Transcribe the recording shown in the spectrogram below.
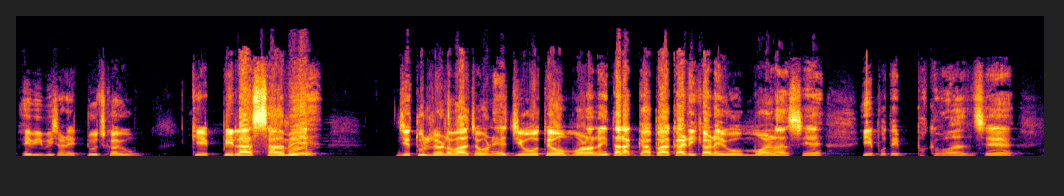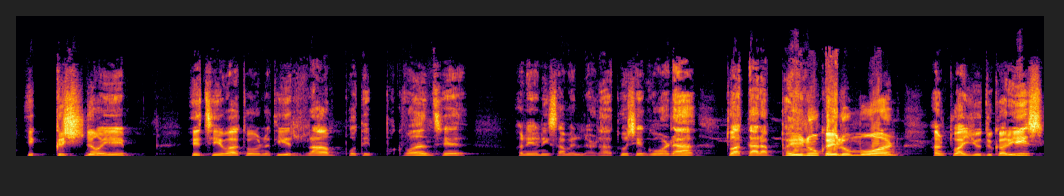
ભાઈ વિભીષણ એટલું જ કહ્યું કે પેલા સામે જે તું લડવા જાઉં ને, જેવો તેવો માણસ નહીં, તારા ગાભા કાઢી કાઢે એવો માણસ છે, એ પોતે ભગવાન છે, એ કૃષ્ણ એ એ જેવા તો નથી, રામ પોતે ભગવાન છે. અને એની સામે લડાતું છે ગોડા. તો આ તારા ભાઈનું કહેલું મોન અને તું આ યુદ્ધ કરીશ.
